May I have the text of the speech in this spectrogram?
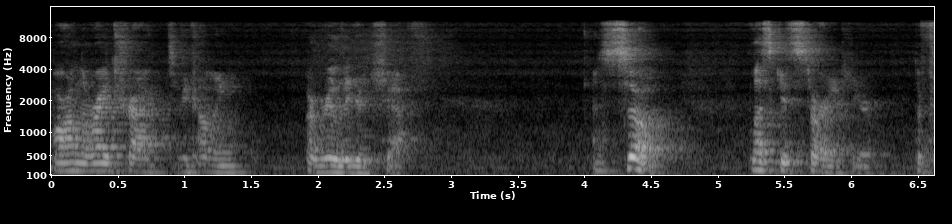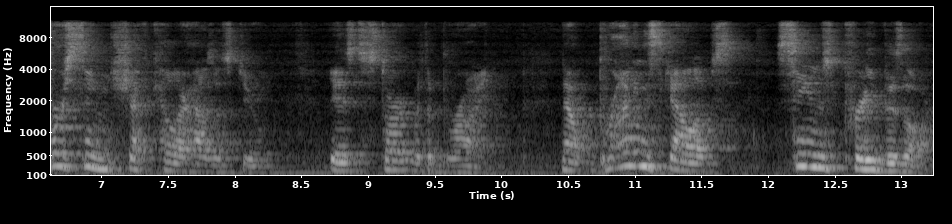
are on the right track to becoming a really good chef. So, let's get started here. The first thing Chef Keller has us do is to start with a brine. Now, brining scallops seems pretty bizarre.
